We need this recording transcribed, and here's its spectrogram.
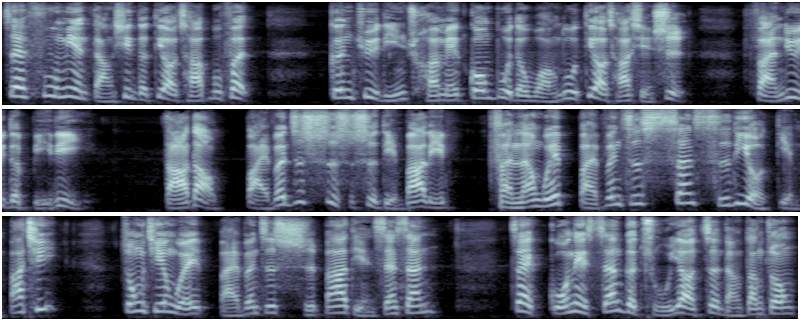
在负面党性的调查部分。根据林传媒公布的网络调查显示，反绿的比例达到百分之四十四点八零，反蓝为百分之三十六点八七，中间为百分之十八点三三。在国内三个主要政党当中，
